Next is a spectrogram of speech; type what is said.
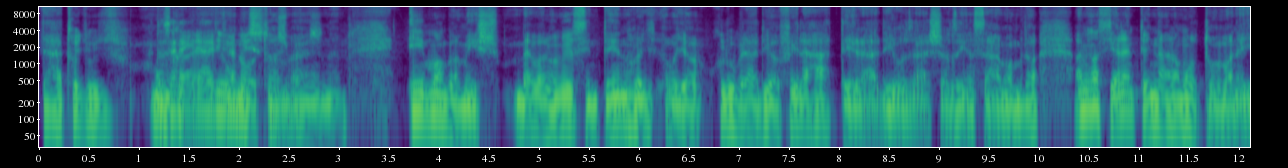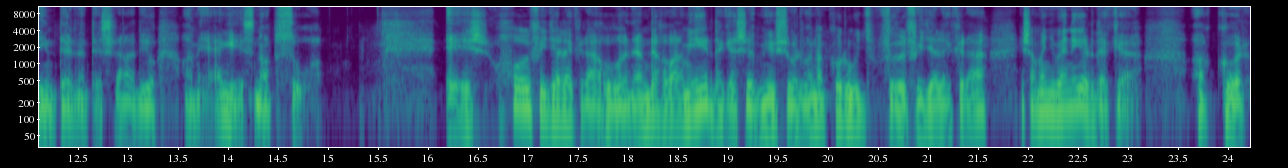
Tehát, hogy úgy hát az rádió biztos, nem. Én magam is bevallom őszintén, hogy, hogy a klubrádió a féle háttérrádiózás az én számomra, ami azt jelenti, hogy nálam otthon van egy internetes rádió, ami egész nap szól és hol figyelek rá, hol nem, de ha valami érdekesebb műsor van, akkor úgy fölfigyelek rá, és amennyiben érdekel, akkor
